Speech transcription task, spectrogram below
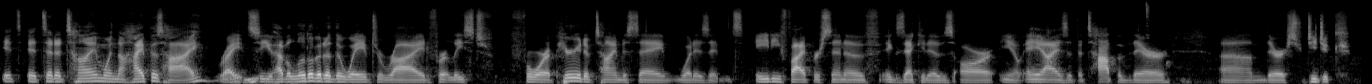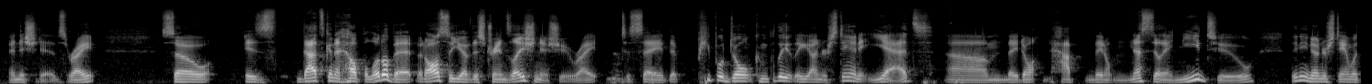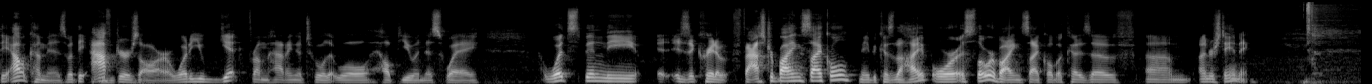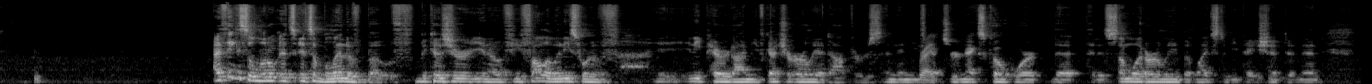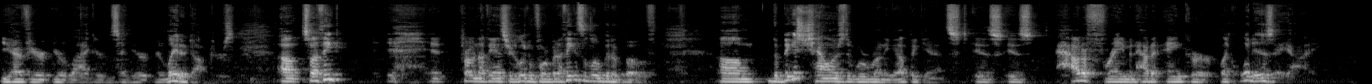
it's it's at a time when the hype is high, right? Mm-hmm. So you have a little bit of the wave to ride for at least for a period of time to say what is it? Eighty five percent of executives are you know AI is at the top of their um, their strategic initiatives, right? So is that's going to help a little bit, but also you have this translation issue, right? To say that people don't completely understand it yet. Um, they don't have, they don't necessarily need to. They need to understand what the outcome is, what the mm-hmm. afters are. What do you get from having a tool that will help you in this way? What's been the? Is it create a faster buying cycle, maybe because of the hype, or a slower buying cycle because of um, understanding? I think it's a little it's it's a blend of both because you're you know if you follow any sort of any paradigm, you've got your early adopters, and then you've right. got your next cohort that, that is somewhat early but likes to be patient, and then you have your your laggards and your, your late adopters. Um, so I think it, probably not the answer you're looking for, but I think it's a little bit of both. Um, the biggest challenge that we're running up against is is how to frame and how to anchor like what is AI,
